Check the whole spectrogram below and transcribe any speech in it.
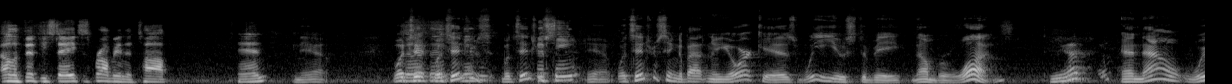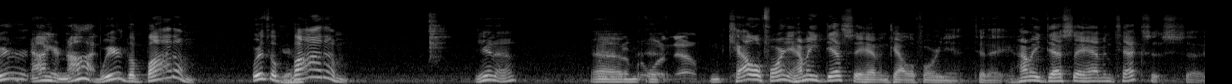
out of the 50 states, it's probably in the top 10. Yeah. What's You it, what's maybe interesting? What's interesting? Yeah. What's interesting about New York is we used to be number one. Yep. And now we're now you're not. We're the bottom. We're the bottom. You know. Um, number one uh, now. California. How many deaths they have in California today? How many deaths they have in Texas, uh,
